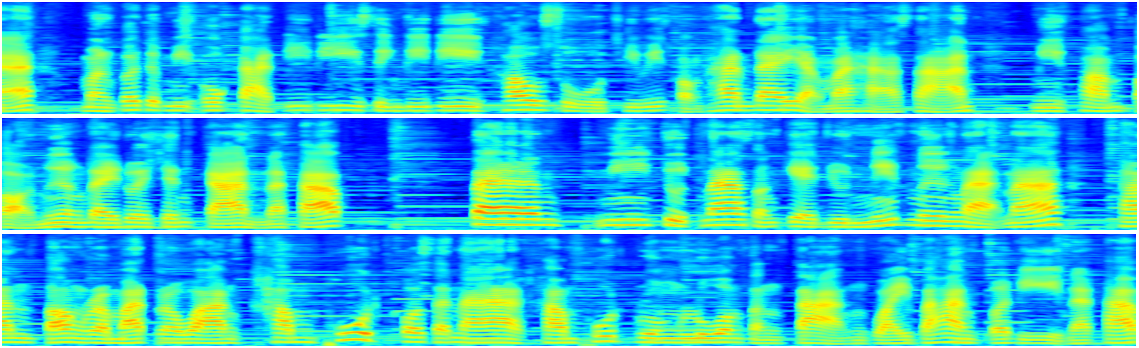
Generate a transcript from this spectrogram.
นะ มันก็จะมีโอกาสดีๆ สิ่งดีๆ เข้าสู่ชีวิตของท่านได้อย่างมหาศาล มีความต่อเนื่องได้ด้วยเช่นกันนะครับ แต่มีจุดน่าสังเกตอยู่นิดนึงแหละนะ ท่านต้องระมัดระวังคำพูดโฆษณาคำพูดลวงๆต่างๆ ไว้บ้างก็ดีนะครับ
